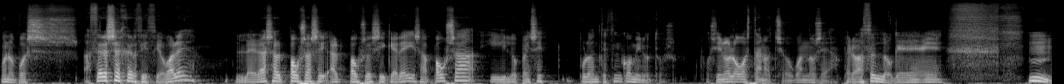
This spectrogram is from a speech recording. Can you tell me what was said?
Bueno, pues hacer ese ejercicio, ¿vale? Le das al pausa, al pausa si queréis, a pausa y lo penséis durante 5 minutos. O si no, luego esta noche o cuando sea. Pero hacedlo, que... Mm,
